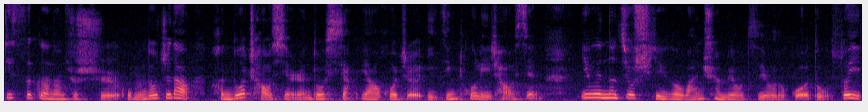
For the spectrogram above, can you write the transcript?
第四个呢，就是我们都知道，很多朝鲜人都想要或者已经脱离朝鲜，因为那就是一个完全没有自由的国度，所以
